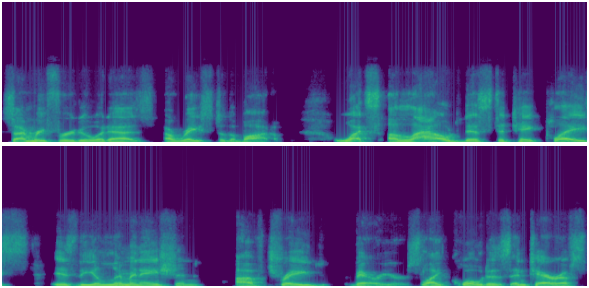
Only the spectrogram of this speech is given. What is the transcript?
Some refer to it as a race to the bottom. What's allowed this to take place is the elimination of trade barriers like quotas and tariffs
